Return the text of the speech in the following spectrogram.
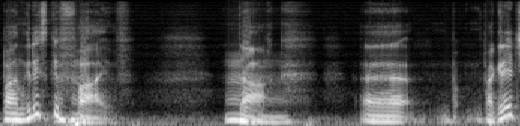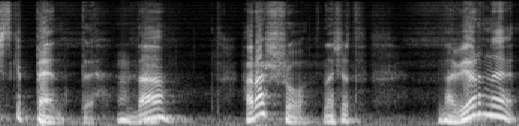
по-английски uh-huh. «five». Uh-huh. Так. Э, по-гречески пенте, да? Хорошо, значит, наверное,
